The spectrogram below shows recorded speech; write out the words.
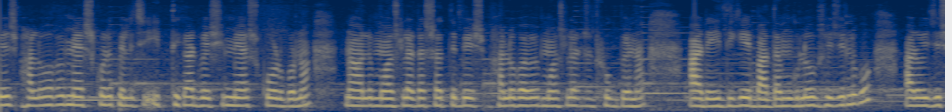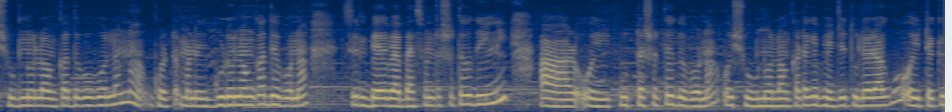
বেশ ভালোভাবে ম্যাশ করে ফেলেছি। এর থেকে আর বেশি ম্যাশ করব না। নাহলে মশলাটার সাথে বেশ ভালোভাবে মশলাটা ঢুকবে না। আর এইদিকে বাদামগুলোও ভেজে নেব। আর ওই যে শুকনো লঙ্কা দেবো বললাম না, গোটা মানে গুঁড়ো লঙ্কা দেবো না বেসনটার সাথেও দিইনি। আর ওই পুরটার সাথেও দেবো না। ওই শুকনো লঙ্কাটাকে ভেজে তুলে রাখব, ওইটাকে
